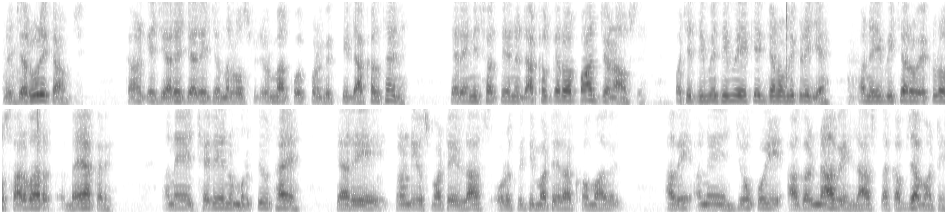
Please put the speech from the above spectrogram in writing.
અને જરૂરી કામ છે. કારણ કે જ્યારે જ્યારે જનરલ હોસ્પિટલમાં કોઈ પણ વ્યક્તિ દાખલ થાય ને, ત્યારે એની સાથે એને દાખલ કરવા પાંચ જણા આવશે. પછી ધીમે ધીમે એક એક જણો નીકળી જાય અને એ બિચારો એકલો સારવાર લયા કરે. અને છેલ્લે એનું મૃત્યુ થાય ત્યારે ત્રણ દિવસ માટે લાશ ઓળખવિધિ માટે રાખવામાં આવે આવે અને જો કોઈ આગળ ના આવે લાશના કબજા માટે,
